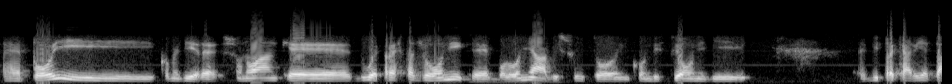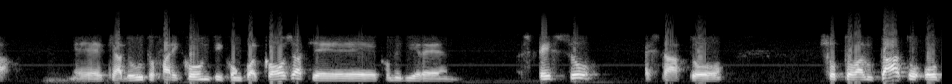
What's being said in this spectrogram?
Eh, poi, come dire, sono anche due o tre stagioni che Bologna ha vissuto in condizioni di, eh, di precarietà, eh, che ha dovuto fare i conti con qualcosa che, come dire, spesso è stato sottovalutato o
